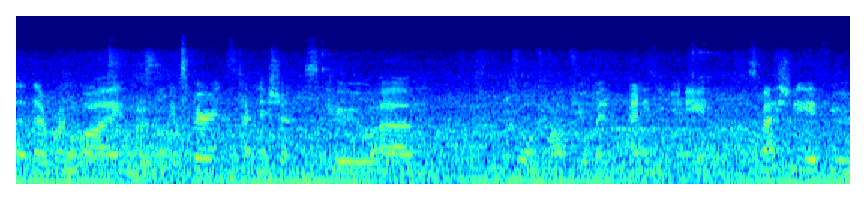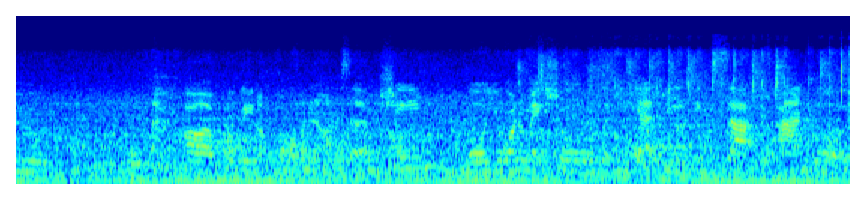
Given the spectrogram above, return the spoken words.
that they're run by experienced technicians who um, will help you with anything you need, especially if you are probably not confident on a certain machine or you want to make sure that you get the exact angle of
